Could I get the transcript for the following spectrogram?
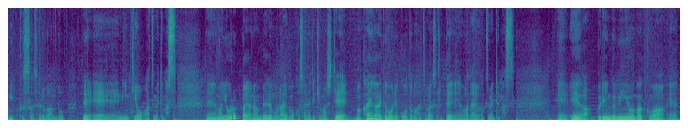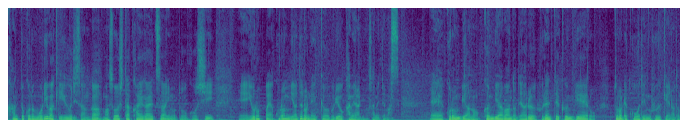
ミックスさせるバンドで、えー人気を集めてます。えーまあ、ヨーロッパや南米でもライブを重ねてきまして、まあ、海外でもレコードが発売されて、話題を集めてます。えー映画「ブリング民謡バックは」えー監督の森脇裕二さんが、まあ、そうした海外ツアーにも同行し、ヨーロッパやコロンビアでの熱狂ぶりをカメラに収めてます、えーコロンビアのクンビアバンドであるフレンテ・クンビエーロとのレコーディング風景など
